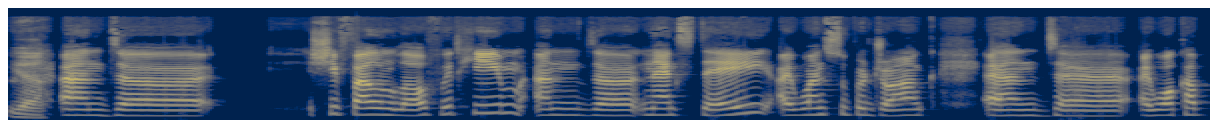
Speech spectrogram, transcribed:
Yeah. And uh, she fell in love with him. And the next day i went super drunk. And uh, i woke up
